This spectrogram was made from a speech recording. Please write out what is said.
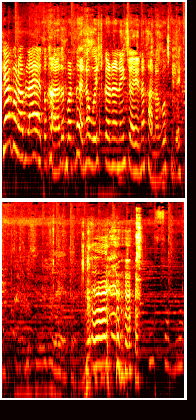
क्या करूँ अब लाया तो खाना तो पड़ता है ना वेस्ट करना नहीं चाहिए ना खाना को। देख। सब लोग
